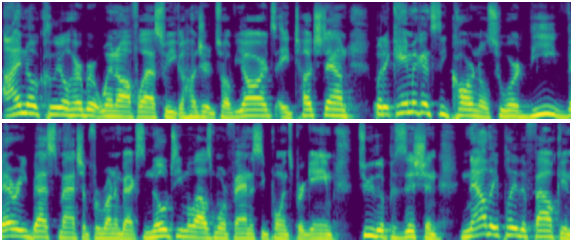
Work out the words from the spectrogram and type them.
I know Khalil Herbert went off last week, 112 yards, a touchdown, but it came against the Cardinals, who are the very best matchup for running backs. No team allows more fantasy points per game to the position. Now they play the Falcons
